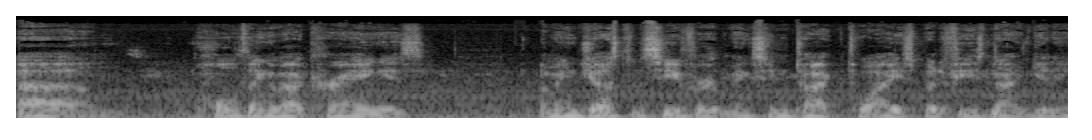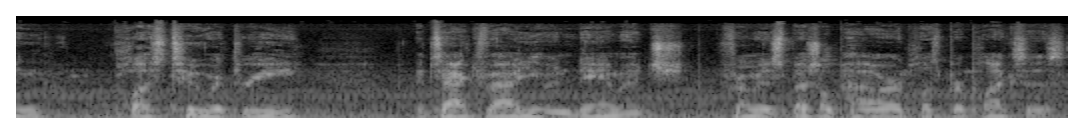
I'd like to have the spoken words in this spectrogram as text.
Um, whole thing about Krang is, I mean, Justin Seifert makes him attack twice, but if he's not getting plus two or three attack value and damage from his special power plus perplexes,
